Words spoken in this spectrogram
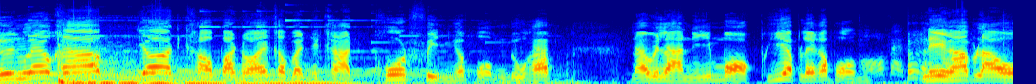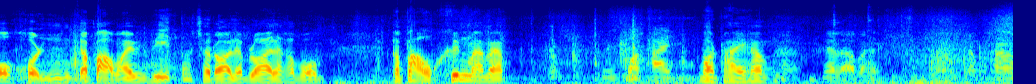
ถึงแล้วครับ ยอดเขาปลาน้อยกับบรรยากาศโคตรฟินครับผมดูครับณเวลานี้หมอกเพียบเลยครับผม นี่ครับเราขนกระเป๋ามาให้พี่ๆต่อชะดอเรียบร้อยแล้วครับผม กระเป๋าขึ้นมาแบบปลอดภัยปลอดภัยครับนั่นแหละเอาไปกับข้าว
